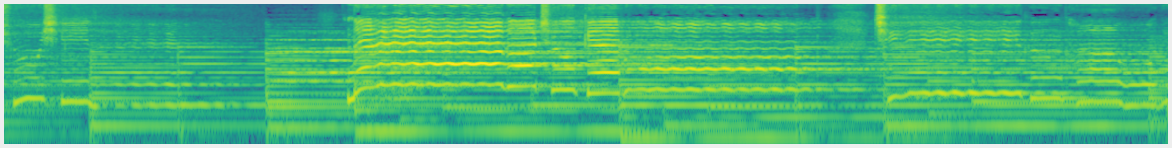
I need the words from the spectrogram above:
주시네. 내가 주께로 지금 가오니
